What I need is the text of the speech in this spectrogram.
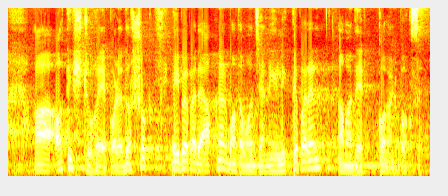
অতিষ্ঠ হয়ে পড়ে। দর্শক, এই ব্যাপারে আপনার মতামত জানিয়ে লিখতে পারেন আমাদের কমেন্ট বক্সে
